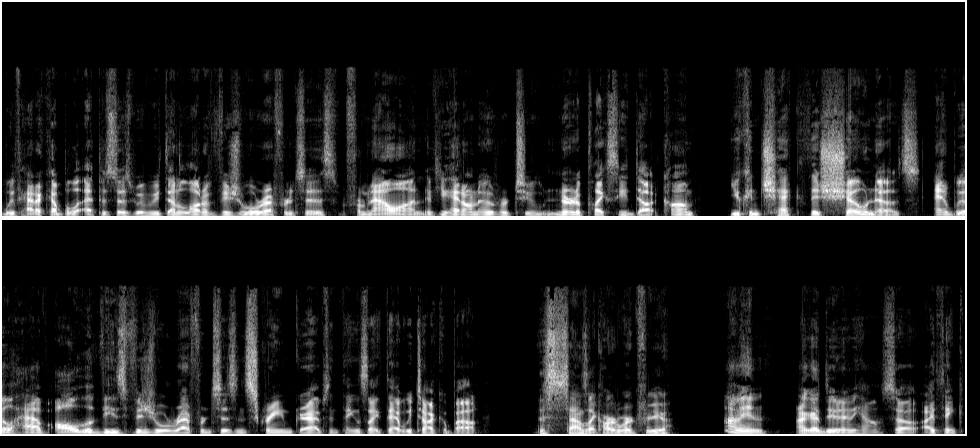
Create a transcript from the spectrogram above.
We've had a couple of episodes where we've done a lot of visual references. From now on, if you head on over to nerdoplexy.com, you can check the show notes and we'll have all of these visual references and screen grabs and things like that we talk about. This sounds like hard work for you. I mean, I got to do it anyhow. So I think,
